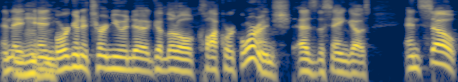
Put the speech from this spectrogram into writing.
And they mm. and we're going to turn you into a good little clockwork orange, as the saying goes. And so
